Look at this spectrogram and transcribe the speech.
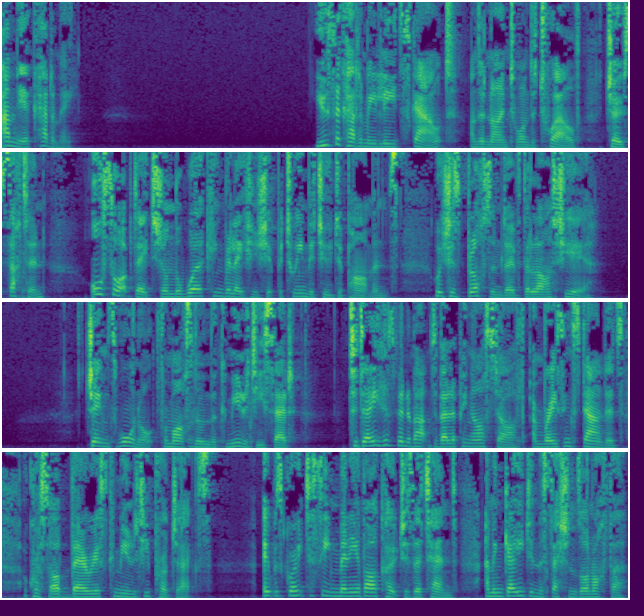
and the academy. Youth Academy lead scout, under 9 to under 12, Joe Sutton, also updated on the working relationship between the two departments, which has blossomed over the last year. James Warnock from Arsenal and the Community said, Today has been about developing our staff and raising standards across our various community projects. It was great to see many of our coaches attend and engage in the sessions on offer,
